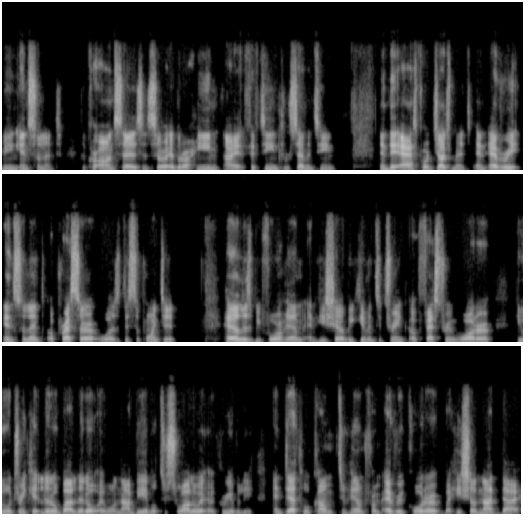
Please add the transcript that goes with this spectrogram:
being insolent, the Quran says in Surah Ibrahim, ayat 15 through 17, and they asked for judgment, and every insolent oppressor was disappointed. Hell is before him, and he shall be given to drink of festering water. He will drink it little by little and will not be able to swallow it agreeably. And death will come to him from every quarter, but he shall not die.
